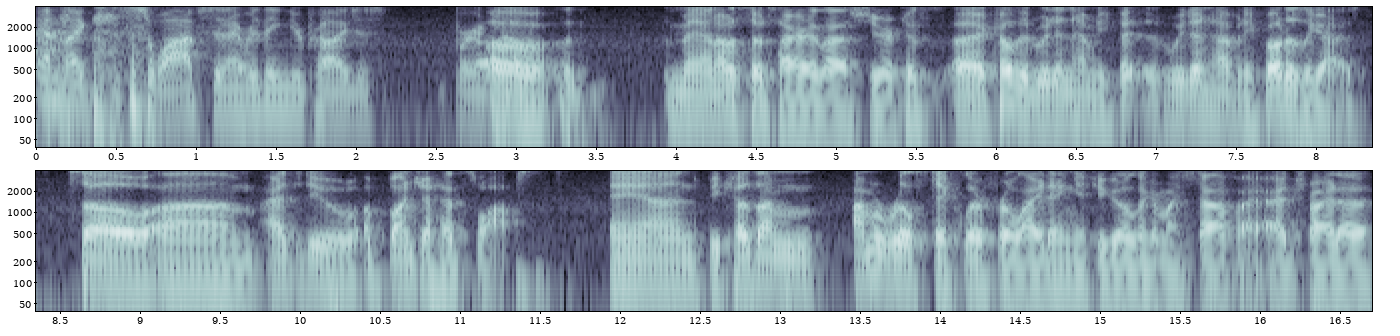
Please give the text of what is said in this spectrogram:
and like swaps and everything. You're probably just burnt out. Man, I was so tired last year because uh, COVID. We didn't have any we didn't have any photos of guys, so um, I had to do a bunch of head swaps. And because I'm I'm a real stickler for lighting. If you go look at my stuff, I, I try to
